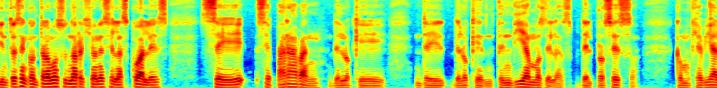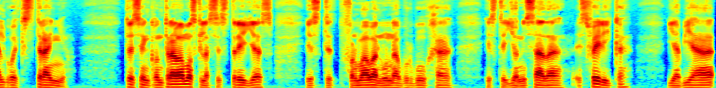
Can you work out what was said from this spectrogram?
y entonces encontramos unas regiones en las cuales se separaban de lo que, de, de lo que entendíamos de las, del proceso, como que había algo extraño. Entonces encontrábamos que las estrellas este, formaban una burbuja este, ionizada esférica y había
